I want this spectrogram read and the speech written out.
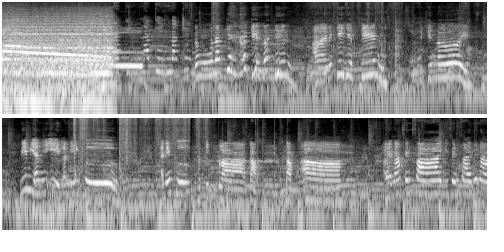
ว้าวน่ากินน่ากินน้องน่ากินน่ากินน่ากิน อะไรนิกกี้หยิบกิน หยิบกินเลย นี่มีอันนี้อีก อันนี้คือ อันนี้คือสติ๊กปลากับกับอ่าอะไรนะเฟรนช์ฟรายมีเฟรนช์ฟรายด้วยนะ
